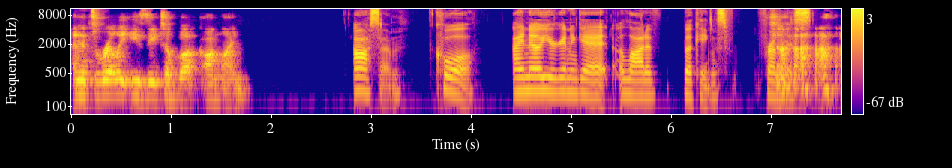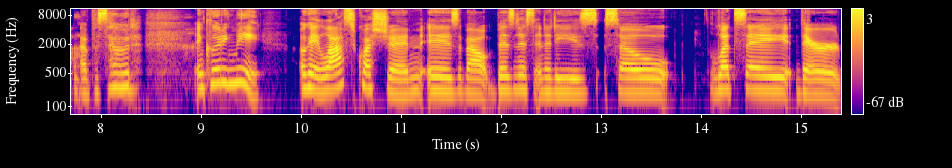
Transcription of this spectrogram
and it's really easy to book online. Awesome. Cool. I know you're going to get a lot of bookings from this episode, including me. Okay, last question is about business entities. So, let's say they're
